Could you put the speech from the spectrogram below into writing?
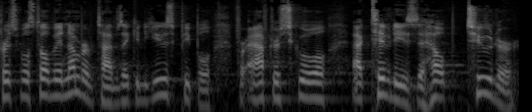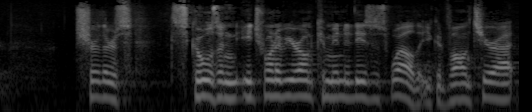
Principals told me a number of times they could use people for after school activities to help tutor. I'm sure there's schools in each one of your own communities as well that you could volunteer at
